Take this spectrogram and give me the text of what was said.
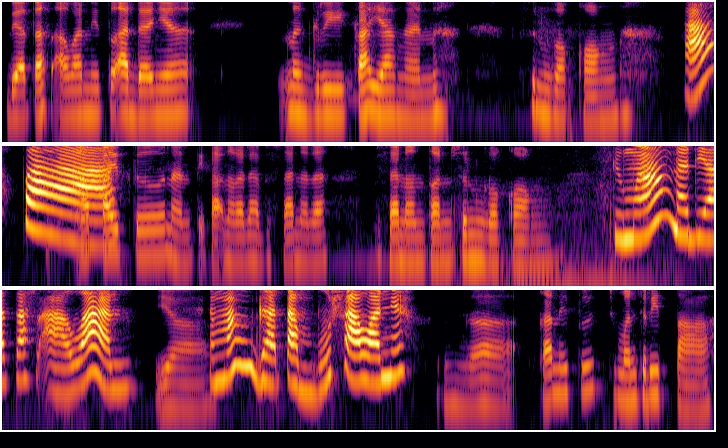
di atas awan itu adanya negeri Kahyangan. Sun Gokong. Apa? Apa itu? Nanti kalau Nara udah besar Nara bisa nonton Sun Gokong. Di mana di atas awan? Ya, Emang enggak tembus awannya? enggak. Kan itu cuman cerita.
